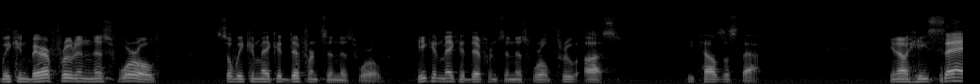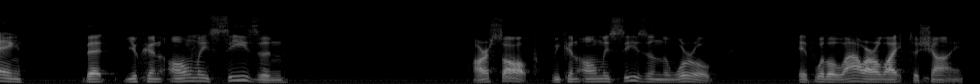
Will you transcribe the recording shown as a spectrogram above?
We can bear fruit in this world so we can make a difference in this world. He can make a difference in this world through us. He tells us that. You know, he's saying that you can only season our salt. We can only season the world if we'll allow our light to shine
